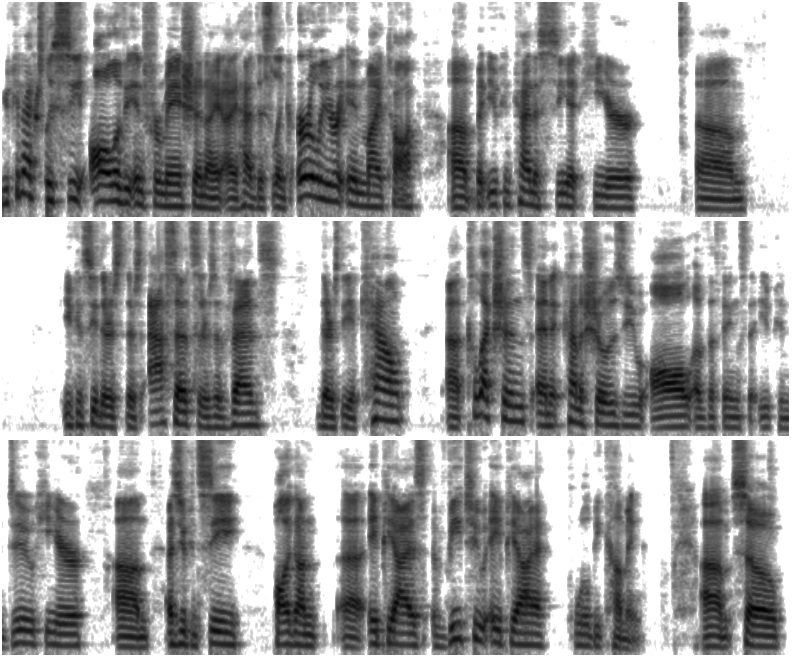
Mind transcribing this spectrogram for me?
you can actually see all of the information. I, I had this link earlier in my talk, uh, but you can kind of see it here. Um, you can see there's there's assets, there's events, there's the account, uh, collections, and it kind of shows you all of the things that you can do here. Um, as you can see, Polygon uh, API's V2 API will be coming. Um, so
